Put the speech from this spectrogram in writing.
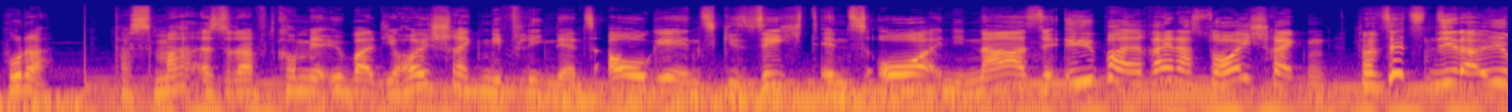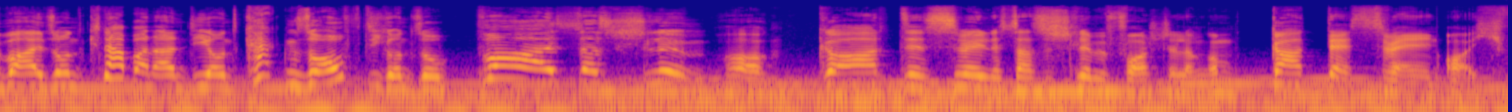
Bruder, was machst Also da kommen ja überall die Heuschrecken, die fliegen dir ins Auge, ins Gesicht, ins Ohr, in die Nase. Überall rein hast du Heuschrecken. Dann sitzen die da überall so und knabbern an dir und kacken so auf dich und so. Boah, ist das schlimm. Oh Gottes Willen, ist das eine schlimme Vorstellung. Um Gottes Willen. Oh, ich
